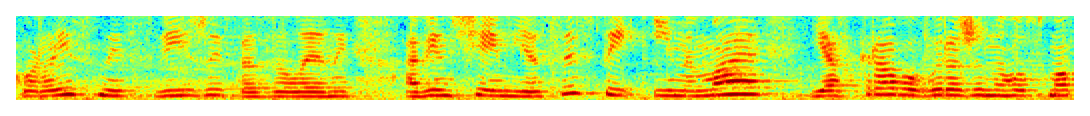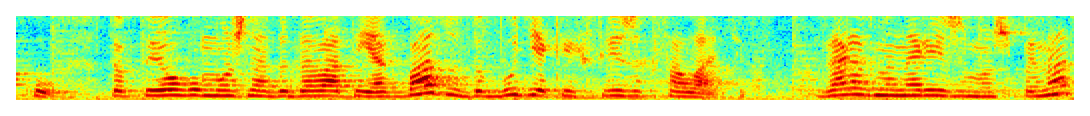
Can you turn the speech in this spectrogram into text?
корисний, свіжий та зелений, а він ще й м'ясистий і не має яскраво вираженого смаку. Тобто його можна додавати як базу до будь-яких свіжих салатів. Зараз ми наріжемо шпинат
